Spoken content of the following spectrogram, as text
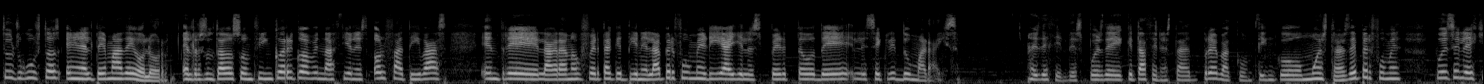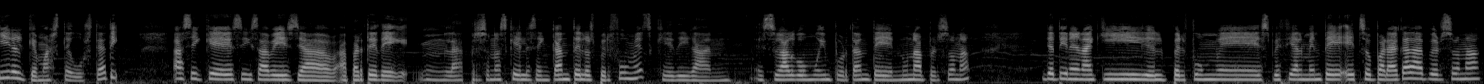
tus gustos en el tema de olor. El resultado son cinco recomendaciones olfativas entre la gran oferta que tiene la perfumería y el experto de Le Secret du Marais. Es decir, después de que te hacen esta prueba con cinco muestras de perfume, puedes elegir el que más te guste a ti. Así que si sabéis ya, aparte de mm, las personas que les encanten los perfumes, que digan es algo muy importante en una persona, ya tienen aquí el perfume especialmente hecho para cada persona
